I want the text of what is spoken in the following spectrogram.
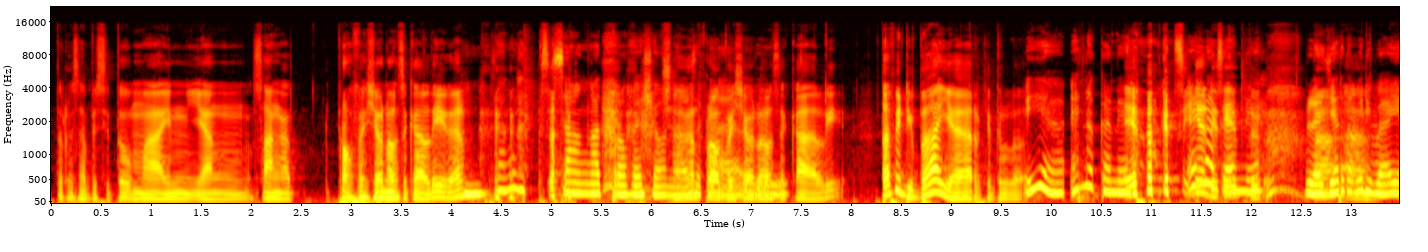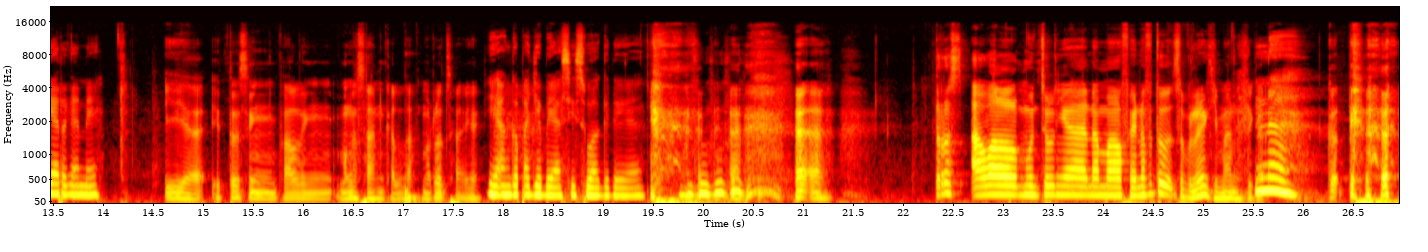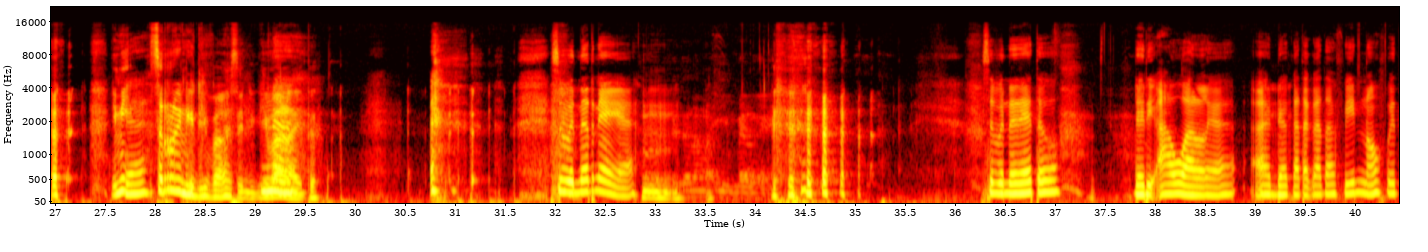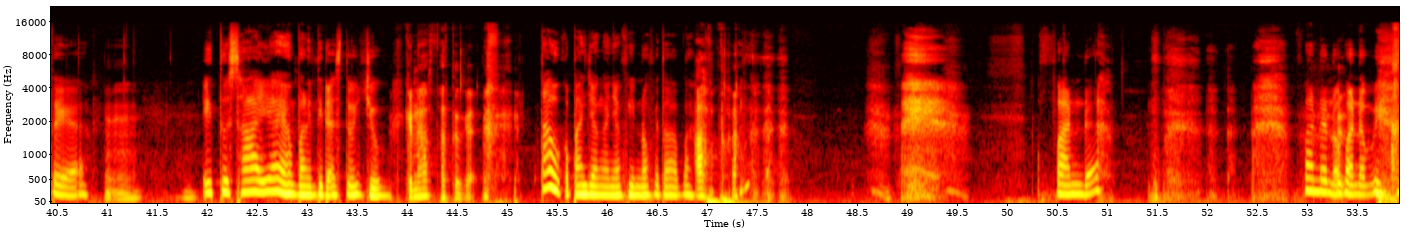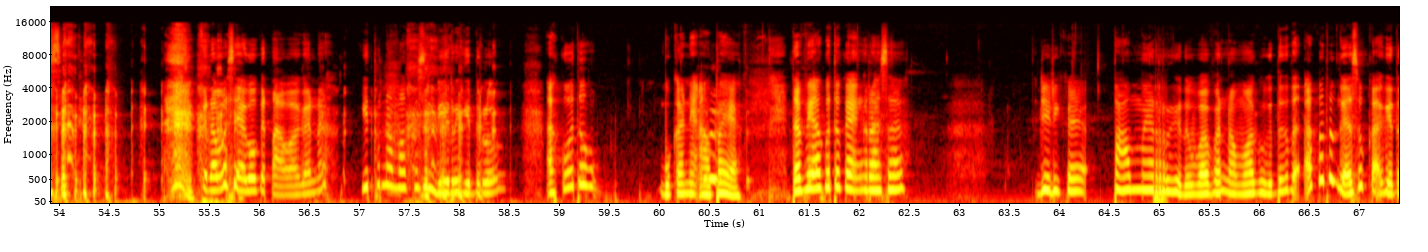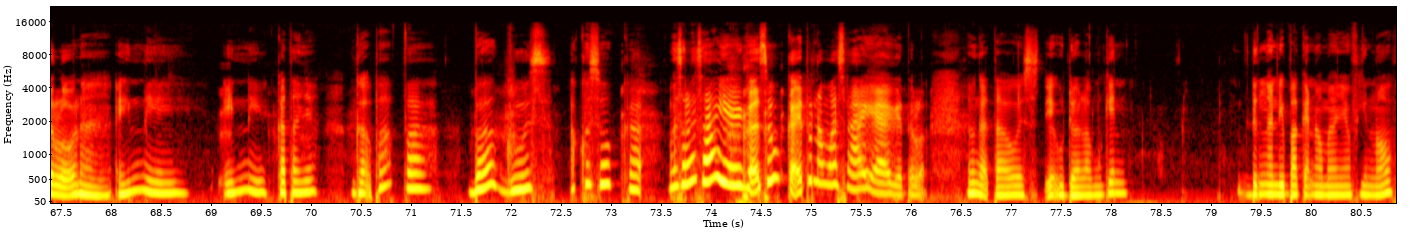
terus habis itu main yang sangat profesional sekali kan Hmm, sangat sangat profesional sangat sekali. profesional sekali tapi dibayar gitu loh Iya, enak kan ya? Enak di kan situ ya? Belajar Ah, tapi ah. dibayar kan ya? Iya, itu sing paling mengesankan lah menurut saya. Ya anggap aja beasiswa gitu ya. Heeh. Terus awal munculnya nama Venov itu sebenarnya gimana sih kak? Nah, Kok- ini ya. seru ini dibahas ini gimana Nah. itu? sebenarnya ya, Hmm. sebenarnya tuh dari awal ya ada kata-kata Vinov itu ya. Mm-mm. Itu saya yang paling tidak setuju. Kenapa tuh kak? Tahu kepanjangannya Vinov itu apa? Apa? Vanda. Vanda Novanda Music. Kenapa sih aku ketawa karena itu namaku sendiri gitu loh. Aku tuh bukannya apa ya, tapi aku tuh kayak ngerasa jadi kayak pamer gitu pamer nama aku gitu. Aku tuh nggak suka gitu loh. Nah ini ini katanya nggak apa-apa, bagus, aku suka. Masalah saya nggak suka itu nama saya gitu loh. Tapi nggak tahu ya udahlah mungkin dengan dipakai namanya Vinov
